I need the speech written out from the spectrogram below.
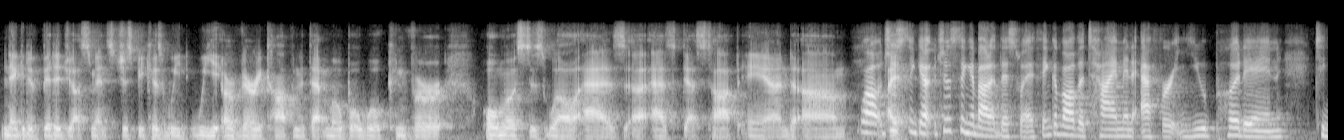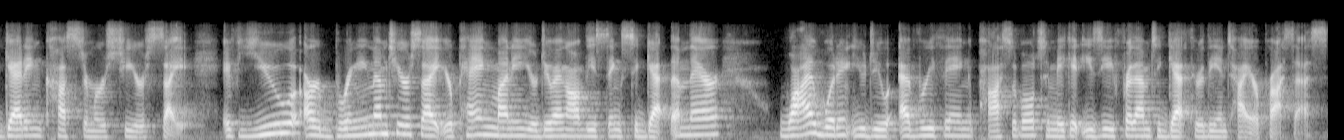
negative bid adjustments, just because we we are very confident that mobile will convert almost as well as uh, as desktop. And um, well just I, think just think about it this way. Think of all the time and effort you put in to getting customers to your site. If you are bringing them to your site you're paying money you're doing all these things to get them there why wouldn't you do everything possible to make it easy for them to get through the entire process?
